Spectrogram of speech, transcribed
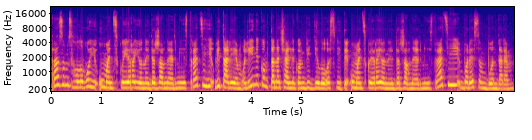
разом з головою Уманської районної державної адміністрації Віталієм Олійником та начальником відділу освіти Уманської районної державної адміністрації Борисом Бондарем.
